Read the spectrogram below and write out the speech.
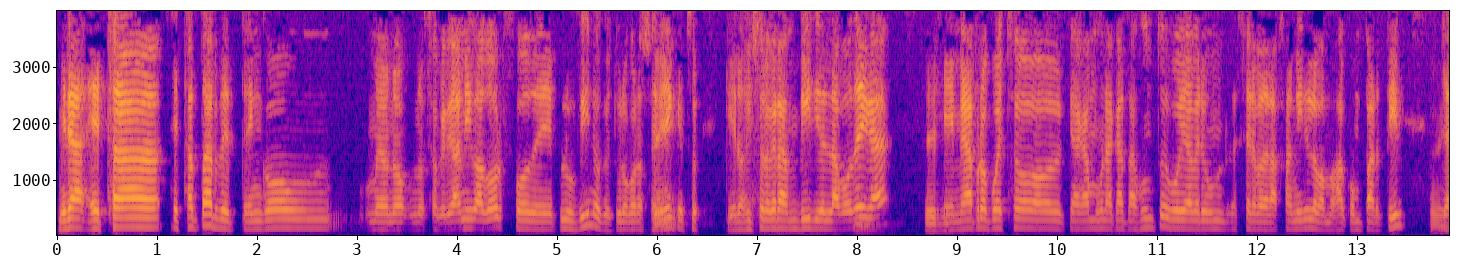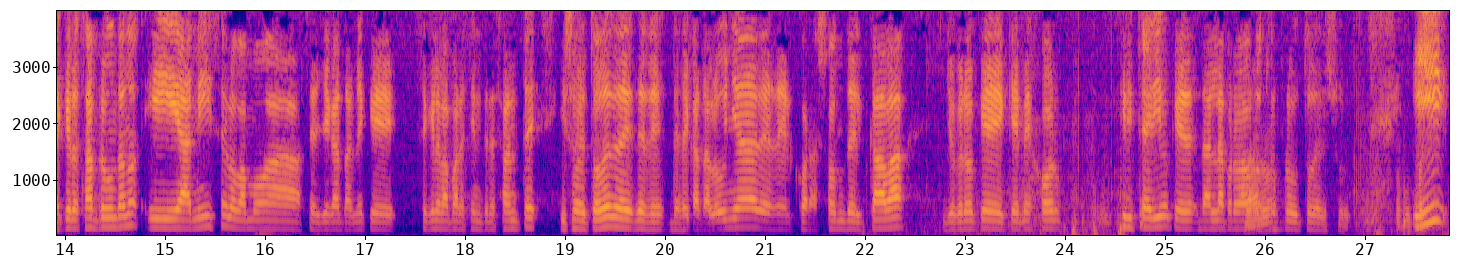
Mira, esta, esta tarde tengo un, bueno, nuestro querido amigo Adolfo de Plus Vino, que tú lo conoces Sí. bien, que, esto- que nos hizo el gran vídeo en la bodega. Sí, sí. Eh, me ha propuesto que hagamos una cata juntos y voy a ver un reserva de la familia y lo vamos a compartir, ya que lo están preguntando y a mí se lo vamos a hacer llegar también, que sé que le va a parecer interesante y sobre todo desde, desde, desde Cataluña, desde el corazón del cava, yo creo que qué mejor criterio que darle a probar Claro. nuestros productos del sur. Y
